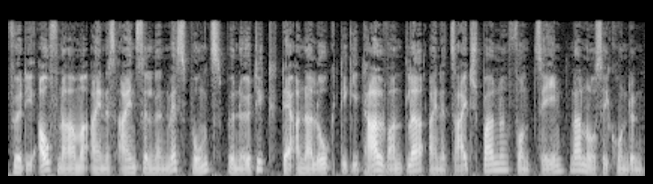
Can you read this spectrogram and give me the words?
Für die Aufnahme eines einzelnen Messpunkts benötigt der Analog-Digital-Wandler eine Zeitspanne von 10 Nanosekunden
